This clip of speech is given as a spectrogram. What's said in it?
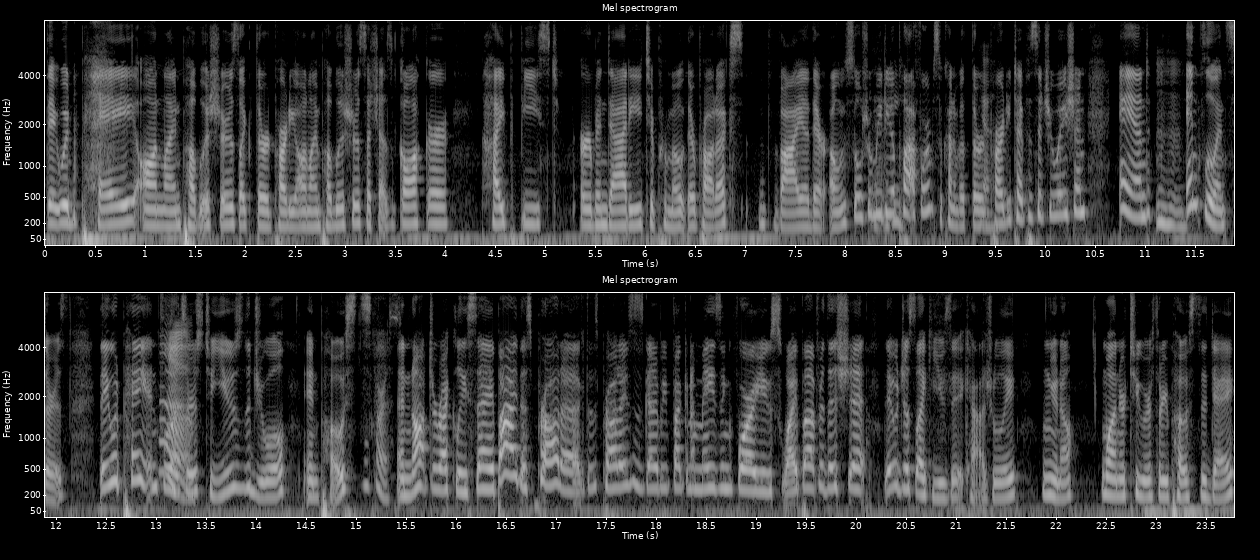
they would pay online publishers, like third-party online publishers such as Gawker, Hypebeast, Urban Daddy, to promote their products via their own social media platforms. So kind of a third-party type of situation, and Mm-hmm. influencers. They would pay influencers to use the Juul in posts and not directly say, buy this product. This product is going to be fucking amazing for you. Swipe up for this shit. They would just like use it casually, you know, one or two or three posts a day.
